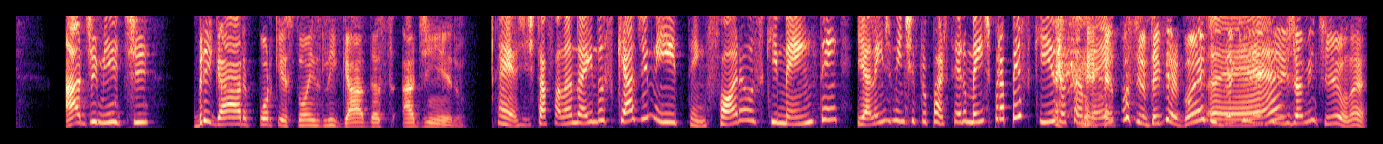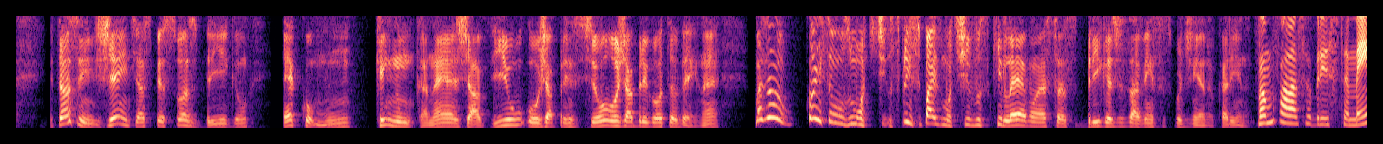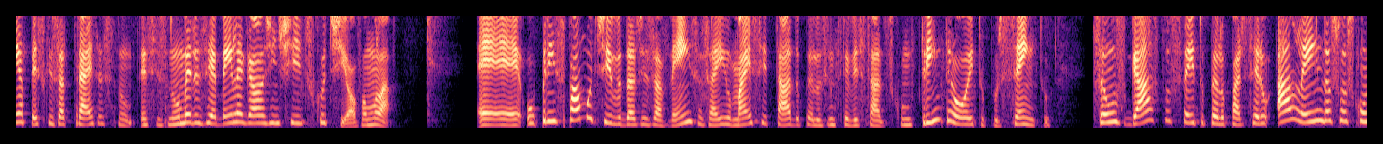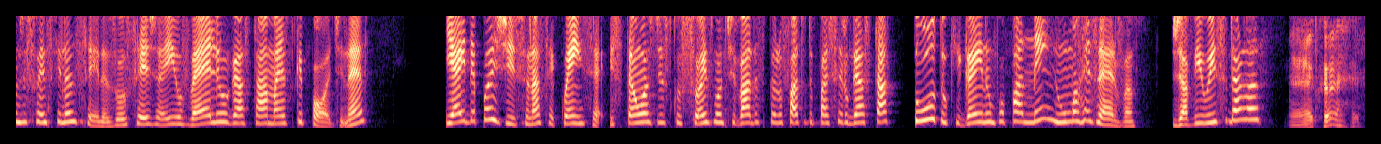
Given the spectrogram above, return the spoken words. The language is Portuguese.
admite brigar por questões ligadas a dinheiro. É, a gente está falando aí dos que admitem, fora os que mentem, e além de mentir para o parceiro, mente para pesquisa também. é possível, tem vergonha de dizer é... que, que já mentiu, né? Então, assim, gente, as pessoas brigam, é comum, quem nunca, né? Já viu, ou já presenciou, ou já brigou também, né? Mas quais são os, motivos, os principais motivos que levam a essas brigas, desavenças por dinheiro, Karina? Vamos falar sobre isso também. A pesquisa traz esses números e é bem legal a gente discutir. Ó, vamos lá. É, o principal motivo das desavenças, aí, o mais citado pelos entrevistados com 38%, são os gastos feitos pelo parceiro além das suas condições financeiras, ou seja, aí o velho gastar mais do que pode, né? E aí, depois disso, na sequência, estão as discussões motivadas pelo fato do parceiro gastar tudo que ganha e não poupar nenhuma reserva. Já viu isso, Darlan? É,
